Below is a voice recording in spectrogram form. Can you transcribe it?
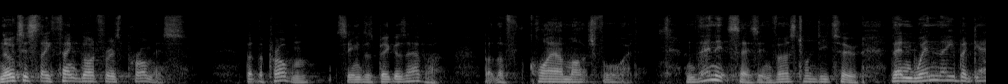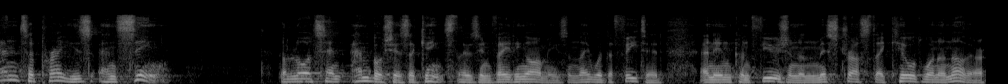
Notice they thank God for his promise. But the problem seemed as big as ever. But the choir marched forward. And then it says in verse 22, Then when they began to praise and sing, the Lord sent ambushes against those invading armies, and they were defeated. And in confusion and mistrust, they killed one another,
